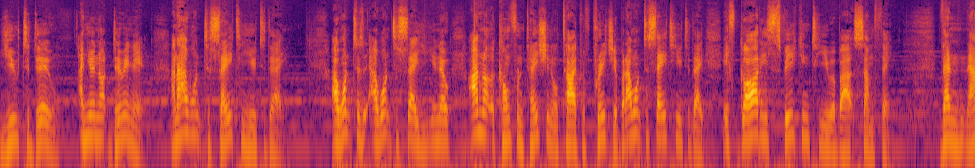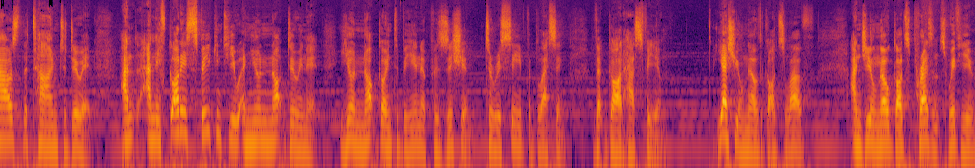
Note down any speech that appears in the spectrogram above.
you to do, and you're not doing it. And I want to say to you today, I want to, I want to say, you know, I'm not a confrontational type of preacher, but I want to say to you today if God is speaking to you about something, then now's the time to do it. And, and if God is speaking to you and you're not doing it, you're not going to be in a position to receive the blessing that God has for you. Yes, you'll know God's love and you'll know God's presence with you.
